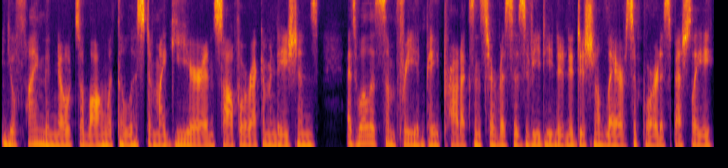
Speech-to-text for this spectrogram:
you'll find the notes along with the list of my gear and software recommendations, as well as some free and paid products and services if you need an additional layer of support, especially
